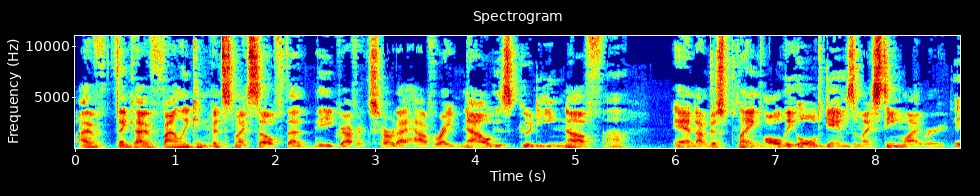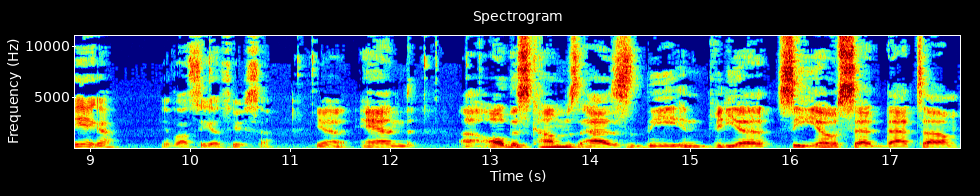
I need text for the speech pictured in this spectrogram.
I think I've finally convinced myself that the graphics card I have right now is good enough, Ah, and I'm just playing all the old games in my Steam library. there you go. You have lots to go through, so. Yeah, and uh, all this comes as the NVIDIA CEO said that um,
